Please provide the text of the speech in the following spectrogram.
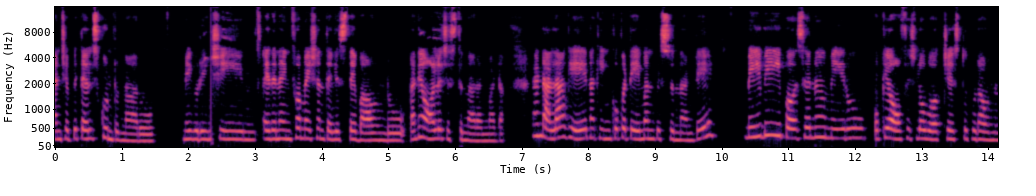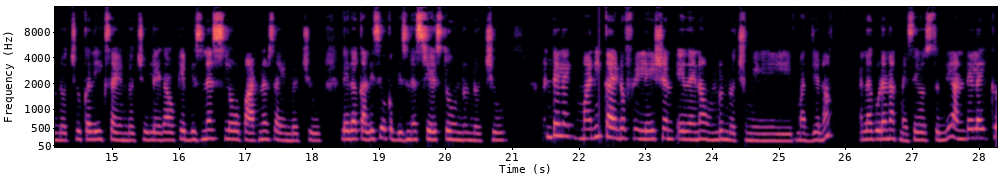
అని చెప్పి తెలుసుకుంటున్నారు. మీ గురించి ఏదైనా ఇన్ఫర్మేషన్ తెలిస్తే బాగుండు అని ఆలోచిస్తున్నారనమాట అండ్ అలాగే నాకు ఇంకొకటి ఏమనిపిస్తుందంటే మేబీ ఈ పర్సన్ మీరు ఒకే ఆఫీస్లో వర్క్ చేస్తూ కూడా ఉండొచ్చు కలీగ్స్ అయి ఉండొచ్చు లేదా ఒకే బిజినెస్లో పార్ట్నర్స్ అయి ఉండొచ్చు లేదా కలిసి ఒక బిజినెస్ చేస్తూ ఉండుండొచ్చు అంటే like money kind of relation ఏదైనా ఉండుండొచ్చు మీ మధ్యన అలా కూడా నాకు మెసేజ్ వస్తుంది అంటే లైక్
